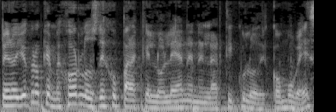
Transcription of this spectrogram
pero yo creo que mejor los dejo para que lo lean en el artículo de cómo ves,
